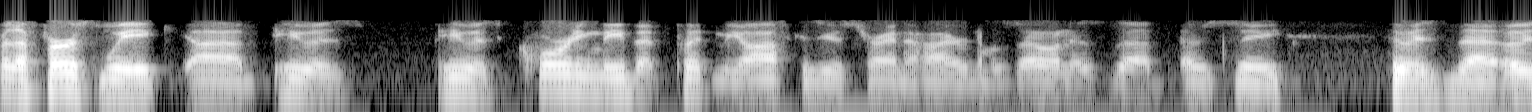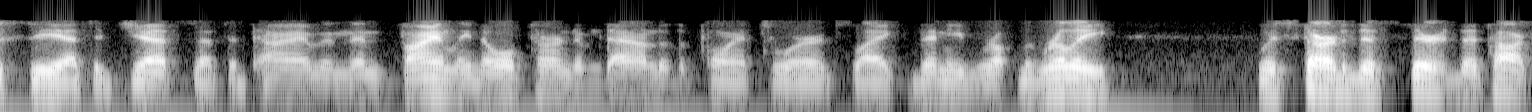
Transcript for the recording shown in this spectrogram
for the first week, uh, he was he was courting me but putting me off because he was trying to hire Noel Mazzone as the OC, who was the OC at the Jets at the time, and then finally Noel turned him down to the point to where it's like then he re- really was started this ser- the talk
